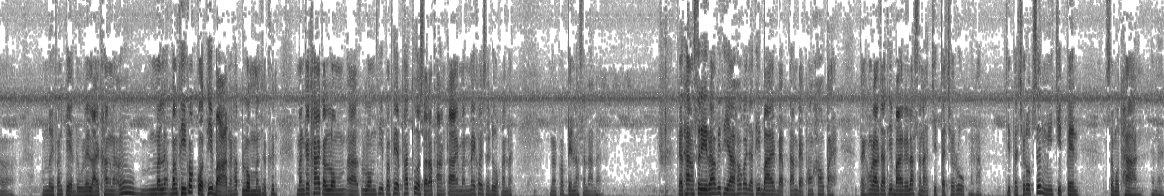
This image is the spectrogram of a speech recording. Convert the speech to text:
อผมเลยสังเกตดูหลายๆครั้งนะเออมันบางทีก็กดที่บ่านะครับ ลมมันจะขึ้น มันคล้ายๆกับลมอ่าลมที่ประเภทพัดทั่วสารพางกาย มันไม่ค่อยสะดวกกันนะนะก็เป็นลักษณะนั้น แต่ทางสรีรวิทยาเขาก็จะอธิบายแบบตามแบบของเขาไป แต่ของเราจะอธิบายในลักษณะจิตตชรูปนะครับ จิตตชรูปซึ่งมีจิตเป็นสมุทฐานนะนะ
